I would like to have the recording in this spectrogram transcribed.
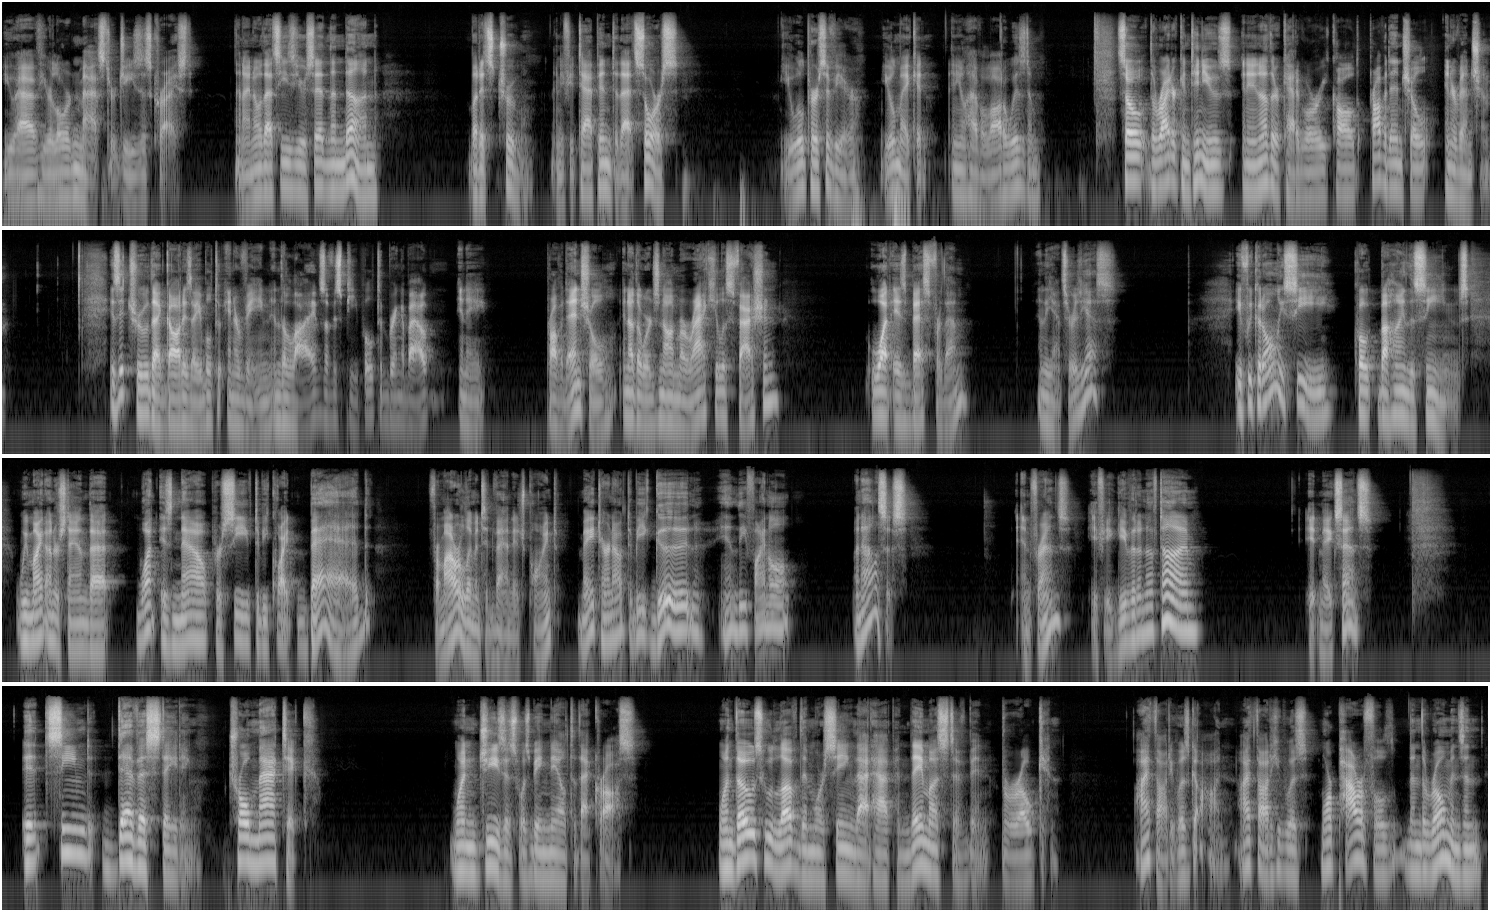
You have your Lord and Master, Jesus Christ. And I know that's easier said than done, but it's true. And if you tap into that source, you will persevere, you'll make it, and you'll have a lot of wisdom. So the writer continues in another category called providential intervention. Is it true that God is able to intervene in the lives of his people to bring about in a providential, in other words, non miraculous fashion, what is best for them? And the answer is yes. If we could only see, quote, behind the scenes, we might understand that what is now perceived to be quite bad from our limited vantage point may turn out to be good in the final analysis. And friends, if you give it enough time, it makes sense. It seemed devastating, traumatic when Jesus was being nailed to that cross. When those who loved him were seeing that happen, they must have been broken. I thought he was God. I thought he was more powerful than the Romans and,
